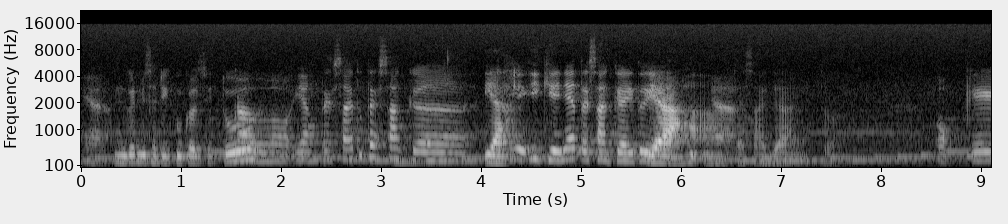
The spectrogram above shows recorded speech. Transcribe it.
Ya. Mungkin bisa di Google situ. Kalau yang Tesa itu Tesaga. Iya. I- IG-nya Tesaga itu Iya, ya. heeh, Ya. tes aja gitu. Oke.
